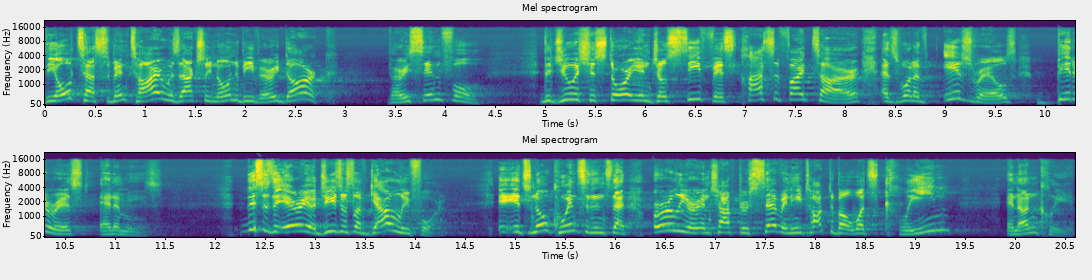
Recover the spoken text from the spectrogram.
the Old Testament, Tyre was actually known to be very dark. very sinful. The Jewish historian Josephus classified Tyre as one of Israel's bitterest enemies. This is the area Jesus left Galilee for. It's no coincidence that earlier in chapter 7, he talked about what's clean and unclean.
